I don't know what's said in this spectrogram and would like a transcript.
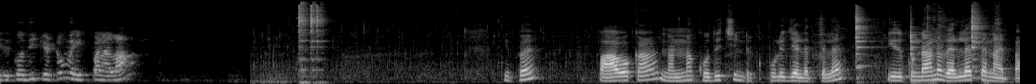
இது கொதிக்கட்டும் வெயிட் பண்ணலாம். இப்போ பாவக்காய் நல்லா கொதிச்சுட்டு இருக்கு புளி ஜலத்தில். இதுக்குண்டான வெள்ளத்தை நான் இப்போ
